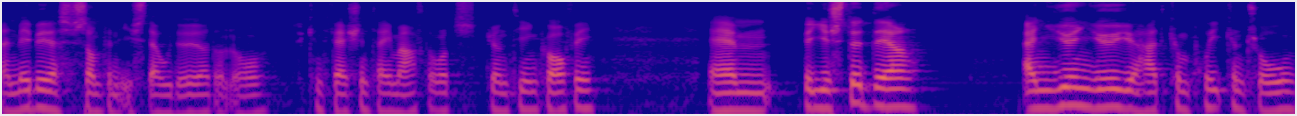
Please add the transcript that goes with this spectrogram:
and maybe this is something that you still do, I don't know. It's confession time afterwards, during tea and coffee. Um, but you stood there and you knew you had complete control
